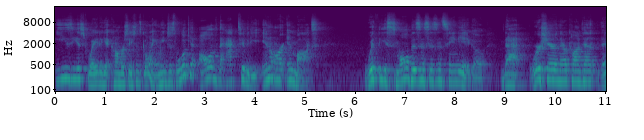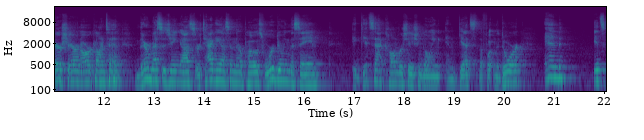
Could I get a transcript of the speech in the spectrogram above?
easiest way to get conversations going. I mean, just look at all of the activity in our inbox with these small businesses in San Diego that we're sharing their content, they're sharing our content, they're messaging us or tagging us in their posts, we're doing the same. It gets that conversation going and gets the foot in the door. And it's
